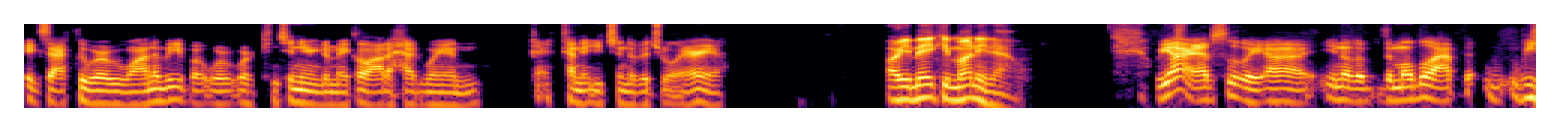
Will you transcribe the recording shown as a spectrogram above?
exactly where we want to be but we're, we're continuing to make a lot of headway in kind of each individual area are you making money now we are absolutely. Uh, you know, the, the mobile app we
